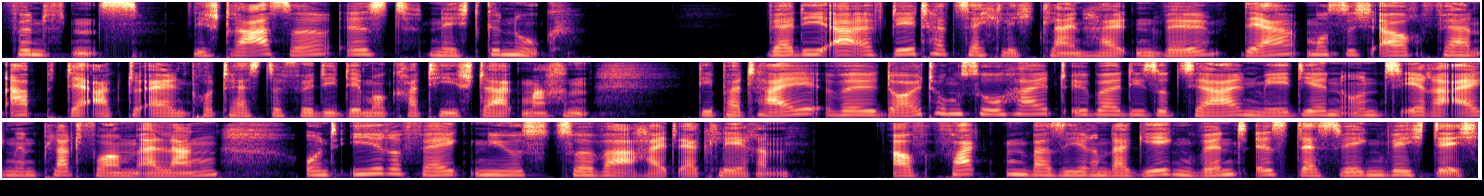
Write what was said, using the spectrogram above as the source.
Fünftens. Die Straße ist nicht genug. Wer die AfD tatsächlich klein halten will, der muss sich auch fernab der aktuellen Proteste für die Demokratie stark machen. Die Partei will Deutungshoheit über die sozialen Medien und ihre eigenen Plattformen erlangen und ihre Fake News zur Wahrheit erklären. Auf Fakten basierender Gegenwind ist deswegen wichtig,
